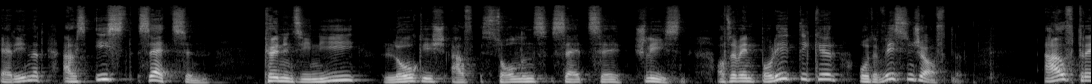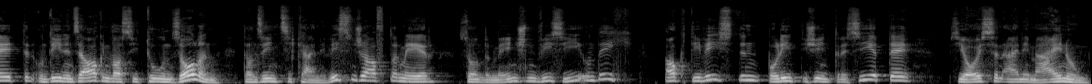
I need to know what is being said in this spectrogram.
erinnert. Aus Ist-Sätzen können Sie nie logisch auf Sollenssätze schließen. Also wenn Politiker oder Wissenschaftler auftreten und ihnen sagen, was sie tun sollen, dann sind sie keine Wissenschaftler mehr, sondern Menschen wie Sie und ich. Aktivisten, politisch Interessierte, sie äußern eine Meinung,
